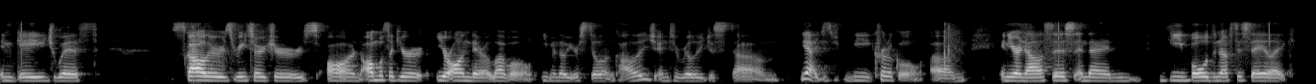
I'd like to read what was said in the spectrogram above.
engage with scholars, researchers on almost like you're you're on their level, even though you're still in college, and to really just um, yeah, just be critical um, in your analysis, and then be bold enough to say like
